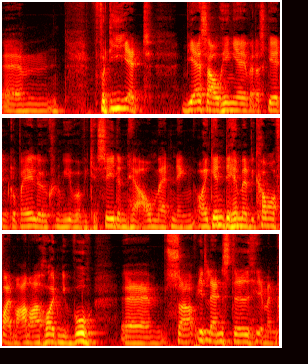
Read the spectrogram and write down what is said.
Øhm, fordi at vi er så afhængige af, hvad der sker i den globale økonomi, hvor vi kan se den her afmatning. Og igen det her med, at vi kommer fra et meget, meget højt niveau, Øhm, så et eller andet sted, jamen,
